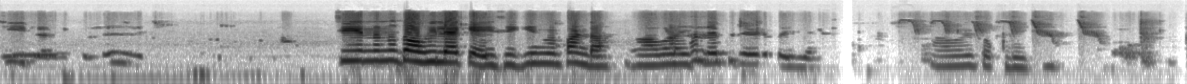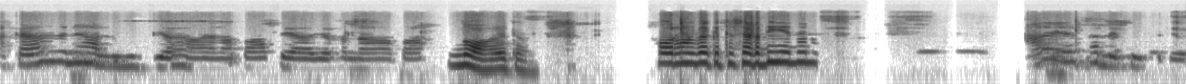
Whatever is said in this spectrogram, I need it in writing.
ਚੀਜ਼ ਲੱਗੀ ਖੁੱਲੇ ਦੇ ਵਿੱਚ। ਚੀਨ ਨੂੰ ਤਾਂ ਉਹੀ ਲੈ ਕੇ ਆਈ ਸੀਗੀ ਮੈਂ ਭਾਂਡਾ। ਆਹ ਵਾਲਾ ਹੀ। ਥੱਲੇ ਪਲੇਟ ਪਈ ਹੈ ਆਹ ਵਾਲੀ ਟੋਕਰੀ ਚ। ਆ ਕਹਿੰਦੇ ਨੇ ਆਲੂ ਗਿਆ ਨਾ ਪਾ ਪਿਆਜ਼ ਨਾ ਪਾ। ਨਾ ਇਹ ਤਾਂ ਹੋਰ ਹੁਣ ਮੈਂ ਕਿੱਥੇ ਸੜਦੀ ਇਹਨਾਂ ਨੂੰ? ਆ ਇਹ ਥੱਲੇ ਪੀਸ ਦੇ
